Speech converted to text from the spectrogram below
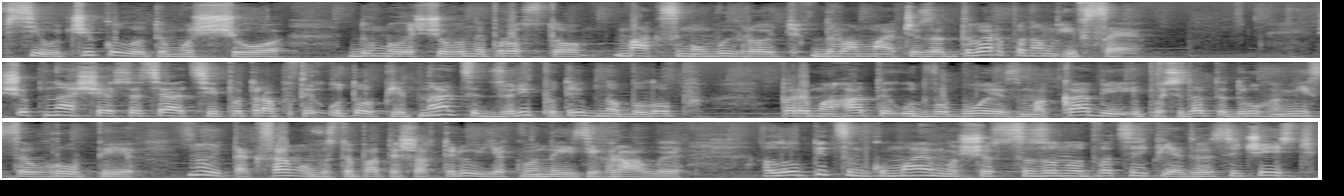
всі очікували, тому що думали, що вони просто максимум виграють два матчі з Антверпеном і все. Щоб нашій асоціації потрапити у топ-15, зорі потрібно було б перемагати у двобої з Макабі і посідати друге місце у групі. Ну і так само виступати Шахтарю, як вони і зіграли. Але у підсумку маємо, що з сезону 25-26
